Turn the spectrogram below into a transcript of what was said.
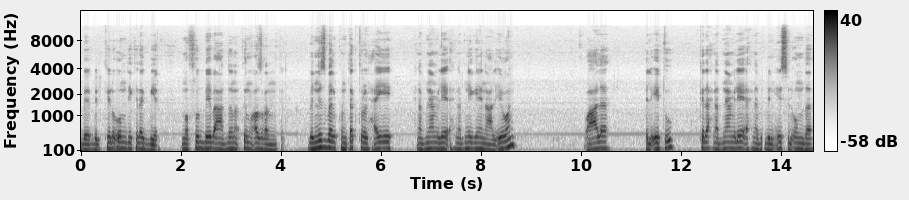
بالكيلو أوم دي كده كبيرة. المفروض بيبقى عندنا قيمة أصغر من كده. بالنسبة لل contactor الحقيقي إحنا بنعمل إيه؟ إحنا بنيجي هنا على ال A1 وعلى ال A2 كده إحنا بنعمل إيه؟ إحنا بنقيس الأوم ده.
